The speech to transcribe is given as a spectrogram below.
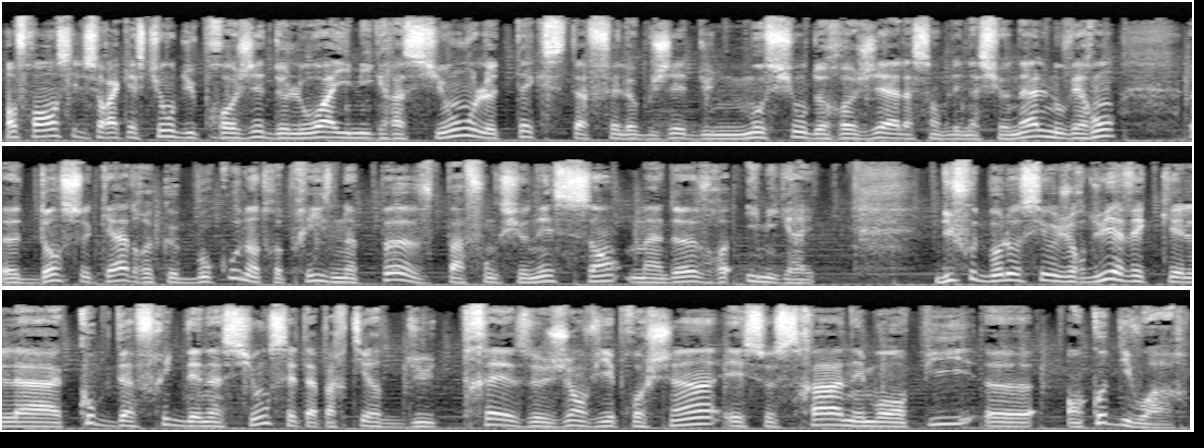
En France, il sera question du projet de loi immigration. Le texte a fait l'objet d'une motion de rejet à l'Assemblée nationale. Nous verrons euh, dans ce cadre que beaucoup d'entreprises ne peuvent pas fonctionner sans main-d'œuvre immigrée. Du football aussi aujourd'hui avec la Coupe d'Afrique des Nations. C'est à partir du 13 janvier prochain et ce sera Nemo Ampi euh, en Côte d'Ivoire.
